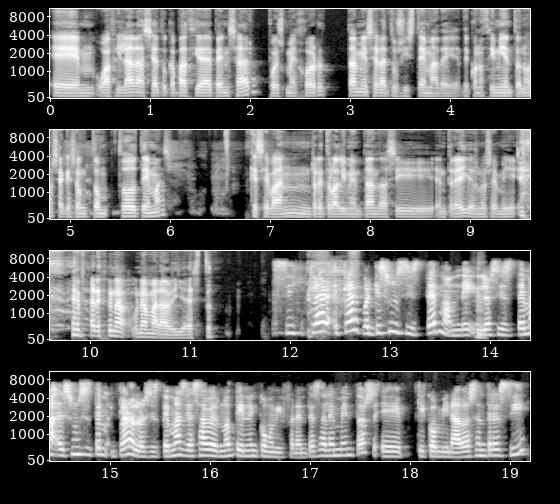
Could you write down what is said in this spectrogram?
em, o afilada sea tu capacidad de pensar, pues mejor también será tu sistema de, conocimiento, ¿no? O sea que son todo temas que se van retroalimentando así entre ellos, no sé, me, me parece una maravilla esto. Sí, claro, claro, porque es un sistema. Mm. Los sistemas, es un sistema, claro, los sistemas, ya sabes, ¿no? Tienen como diferentes elementos eh, que combinados entre sí,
